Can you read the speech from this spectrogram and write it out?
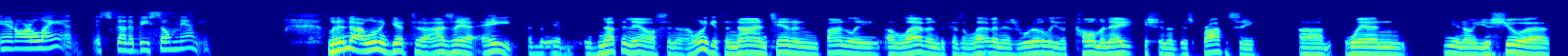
in our land. It's going to be so many. Linda, I want to get to Isaiah 8, if, if nothing else, and I want to get to 9, 10, and finally 11, because 11 is really the culmination of this prophecy um, when, you know, Yeshua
